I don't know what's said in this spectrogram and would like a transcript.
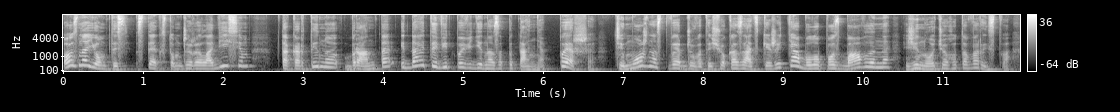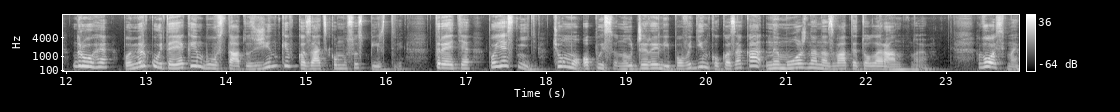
Ознайомтесь з текстом джерела 8 та картиною Бранта і дайте відповіді на запитання. Перше. Чи можна стверджувати, що казацьке життя було позбавлене жіночого товариства? Друге. Поміркуйте, яким був статус жінки в козацькому суспільстві. Третє. Поясніть, чому описану у джерелі поведінку козака не можна назвати толерантною. Восьме.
